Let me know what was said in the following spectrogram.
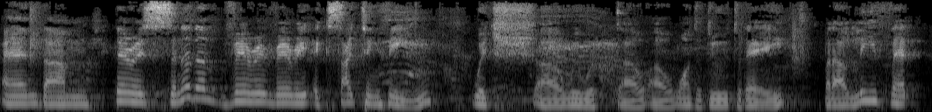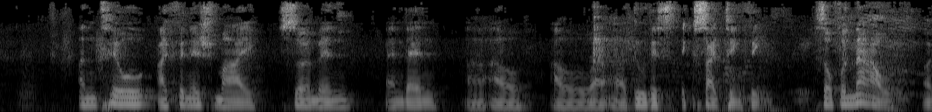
And um, there is another very, very exciting thing which uh, we would uh, uh, want to do today, but I'll leave that until I finish my sermon, and then uh, I'll I'll uh, uh, do this exciting thing. So for now, uh,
